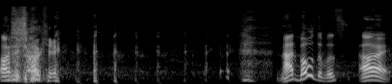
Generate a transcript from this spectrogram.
I'm just talking. Not both of us. All right.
